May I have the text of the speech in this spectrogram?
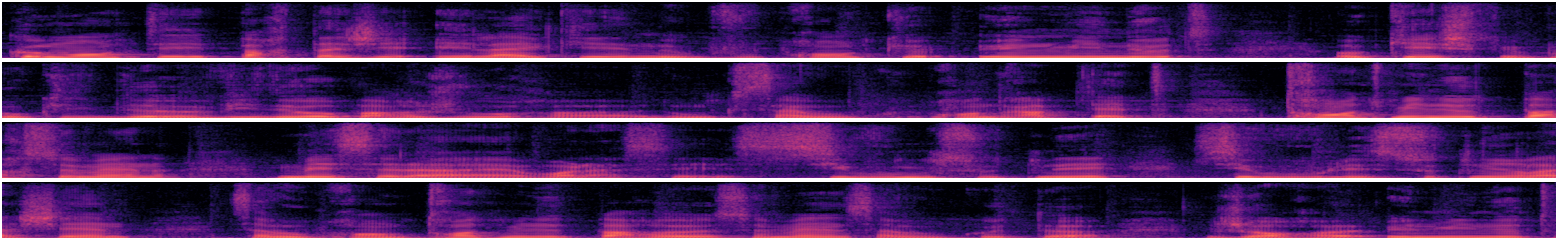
commenter, partager et liker ne vous prend que une minute. Ok, je fais beaucoup de vidéos par jour, euh, donc ça vous prendra peut-être 30 minutes par semaine, mais c'est là, voilà, c'est si vous me soutenez, si vous voulez soutenir la chaîne, ça vous prend 30 minutes par euh, semaine, ça vous coûte euh, genre une minute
